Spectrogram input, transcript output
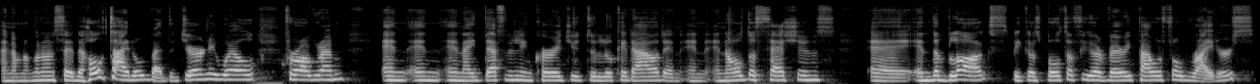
And i'm not going to say the whole title but the journey well program. And and and i definitely encourage you to look it out and and and all the sessions uh, and the blogs because both of you are very powerful writers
